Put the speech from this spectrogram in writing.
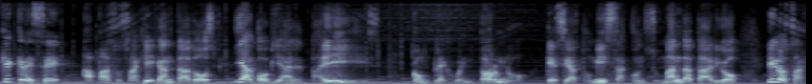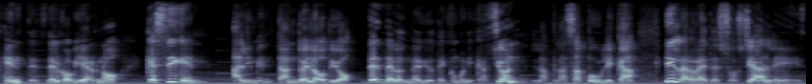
que crece a pasos agigantados y agobia al país. Complejo entorno que se atomiza con su mandatario y los agentes del gobierno que siguen alimentando el odio desde los medios de comunicación, la plaza pública y las redes sociales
